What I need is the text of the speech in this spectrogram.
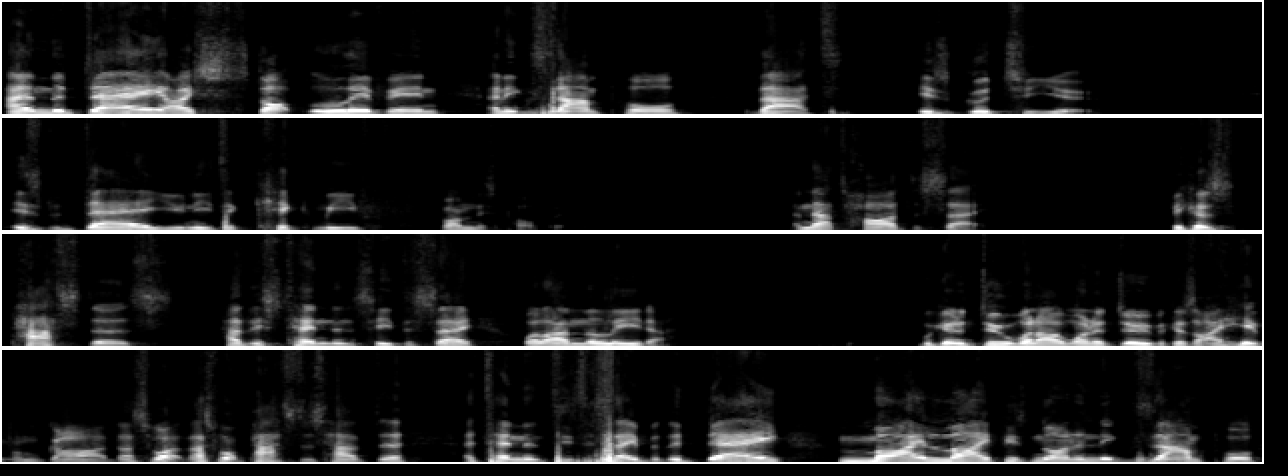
And the day I stop living an example that is good to you is the day you need to kick me from this pulpit. And that's hard to say because pastors have this tendency to say, Well, I'm the leader. We're going to do what I want to do because I hear from God. That's what, that's what pastors have to, a tendency to say. But the day my life is not an example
